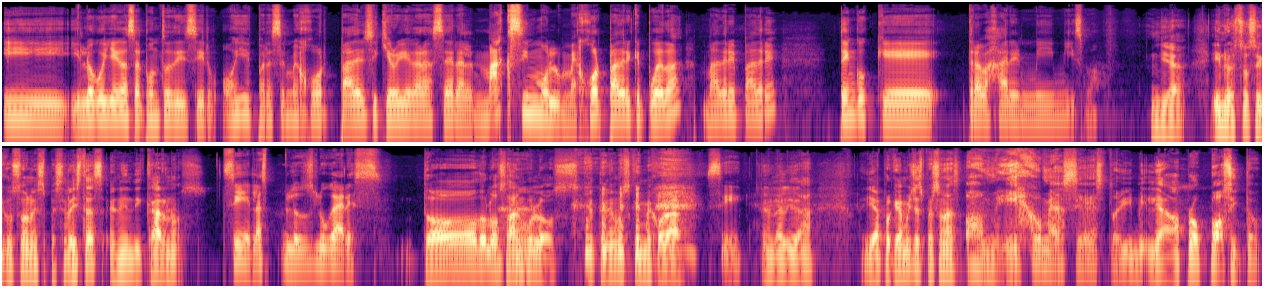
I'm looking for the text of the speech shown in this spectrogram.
y, y luego llegas al punto de decir, oye, para ser mejor padre, si quiero llegar a ser al máximo lo mejor padre que pueda, madre, padre, tengo que trabajar en mí mismo. Ya. Y nuestros hijos son especialistas en indicarnos Sí, las, los lugares. todos los ángulos que tenemos que mejorar Sí, en realidad. Ya, porque hay muchas personas, oh, mi hijo me hace esto y a propósito.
